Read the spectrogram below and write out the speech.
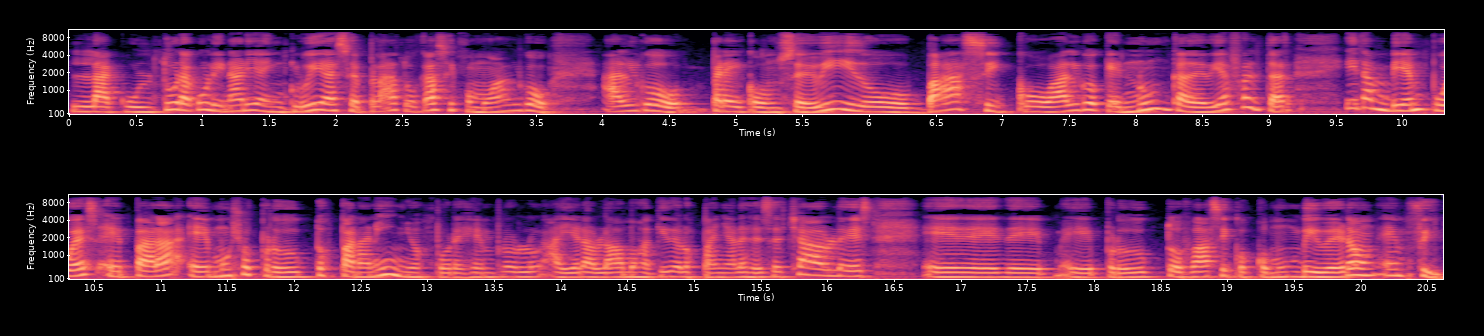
la cultura culinaria incluía ese plato casi como algo algo preconcebido, básico, algo que nunca debía faltar. Y también pues eh, para eh, muchos productos para niños, por ejemplo, ayer hablábamos aquí de los pañales desechables, eh, de productos básicos como un biberón, en fin,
